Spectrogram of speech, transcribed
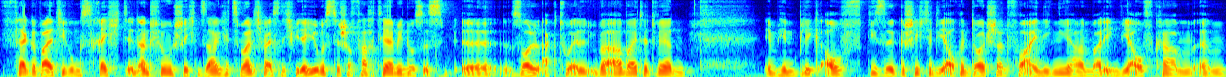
Vergewaltigungsrecht, in Anführungsstrichen sage ich jetzt mal, ich weiß nicht, wie der juristische Fachterminus ist, äh, soll aktuell überarbeitet werden. Im Hinblick auf diese Geschichte, die auch in Deutschland vor einigen Jahren mal irgendwie aufkam. Ähm,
